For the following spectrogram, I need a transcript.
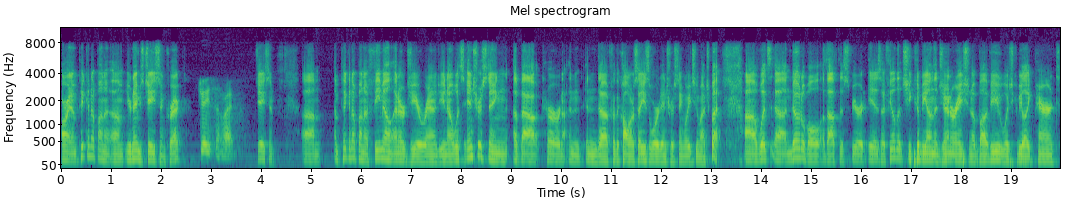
All right, I'm picking up on a. Um, your name's Jason, correct? Jason, right? Jason, um, I'm picking up on a female energy around you. Know what's interesting about her, and and uh, for the callers, I use the word interesting way too much. But uh, what's uh, notable about this spirit is I feel that she could be on the generation above you, which could be like parent,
